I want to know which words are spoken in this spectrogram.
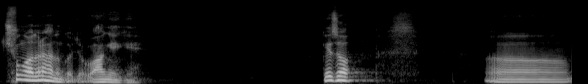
충언을 하는 거죠. 왕에게. 그래서 어이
